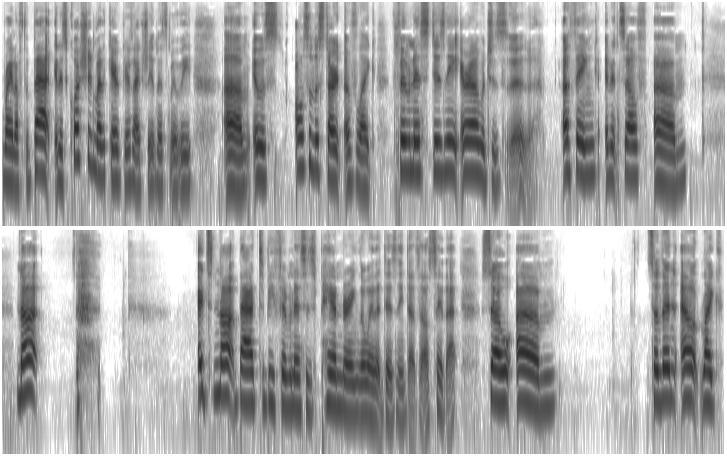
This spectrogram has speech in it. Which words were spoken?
right off the bat. It is questioned by the characters actually in this movie. Um, it was also the start of like feminist Disney era, which is uh, a thing in itself. Um, not it's not bad to be feminist. It's pandering the way that Disney does. I'll say that. So um, so then out like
